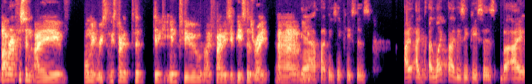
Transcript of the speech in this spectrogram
Bob Rafelson, I've only recently started to dig into like Five Easy Pieces, right? Um, Yeah, Five Easy Pieces. I, I, I like Five Easy Pieces, but I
